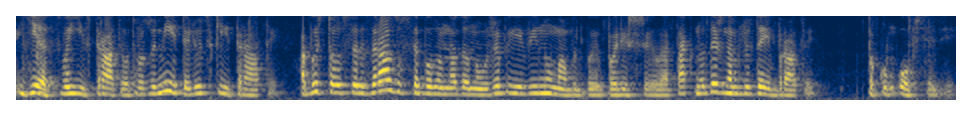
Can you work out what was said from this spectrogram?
є свої втрати, от розумієте, людські втрати. Аби то зразу все було надано, вже б і війну, мабуть, би порішили. А так, ну де ж нам людей брати в такому обсязі?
